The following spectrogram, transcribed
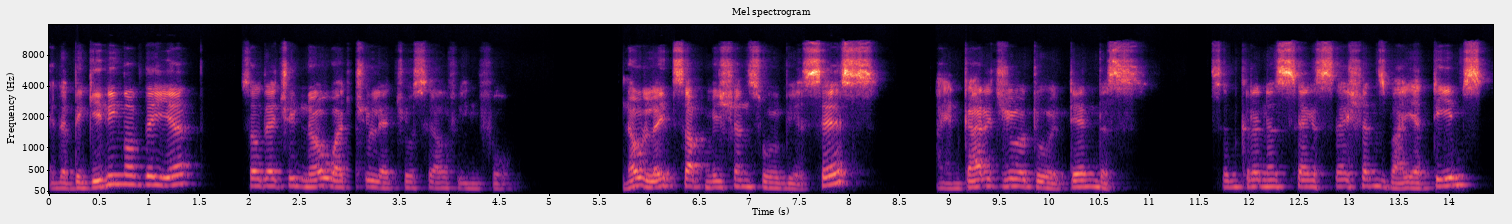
at the beginning of the year so that you know what you let yourself in for. No late submissions will be assessed. I encourage you to attend this synchronous sessions via Teams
